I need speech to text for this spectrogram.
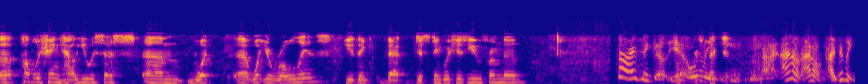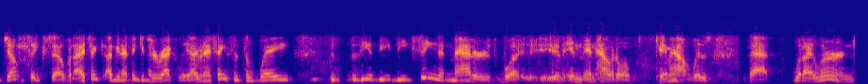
uh, publishing, how you assess um, what uh, what your role is? Do you think that distinguishes you from the? Well, I think uh, yeah, only I, I don't I don't I really don't think so, but I think I mean I think indirectly. I mean I think that the way the the the, the thing that mattered was in, in in how it all came out was that what I learned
